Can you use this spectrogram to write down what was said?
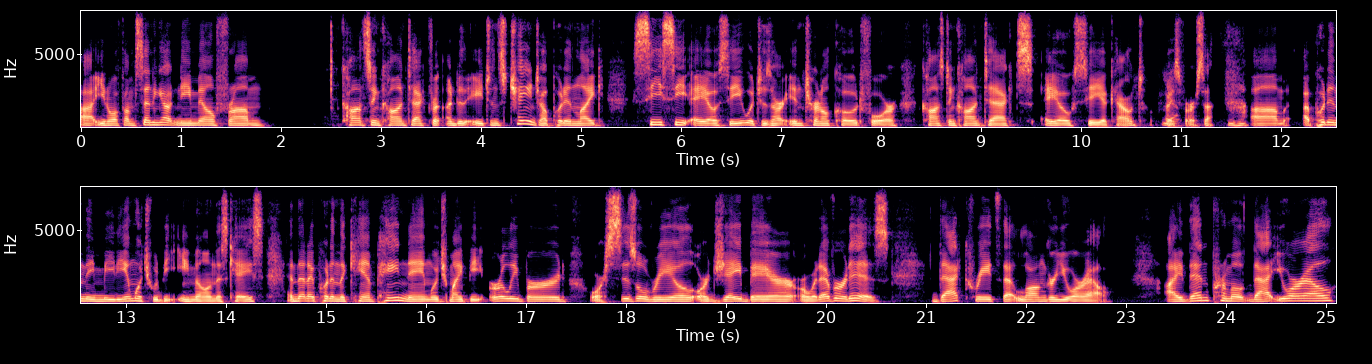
uh, you know, if I'm sending out an email from constant contact for under the agent's change, I'll put in like CCAOC, which is our internal code for constant contacts AOC account, vice versa. Mm-hmm. Um, I put in the medium, which would be email in this case, and then I put in the campaign name, which might be Early Bird or Sizzle Reel or Jay Baer or whatever it is. That creates that longer URL. I then promote that URL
